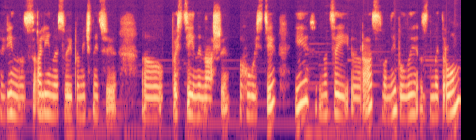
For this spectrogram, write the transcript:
Він з Аліною, своєю помічницею, е, постійні наші гості. І на цей раз вони були з Дмитром,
